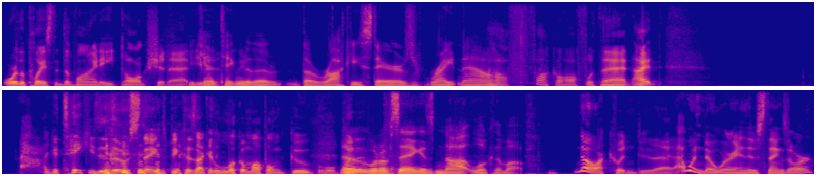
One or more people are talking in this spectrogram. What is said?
or the place the Divine ate dog shit at. You can't take me to the the Rocky Stairs right now. Oh, fuck off with that. I I could take you to those things because I could look them up on Google. But No, what I'm saying is not look them up. no, I couldn't do that. I wouldn't know where any of those things are.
